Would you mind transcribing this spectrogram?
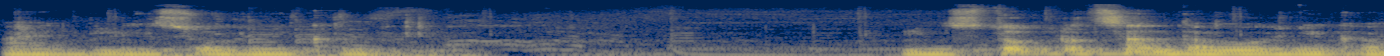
Ай, блин, с огником. Блин, сто процентов огника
